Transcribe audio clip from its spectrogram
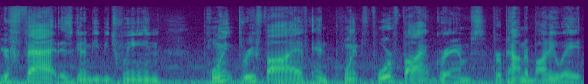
Your fat is gonna be between 0.35 and 0.45 grams per pound of body weight.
